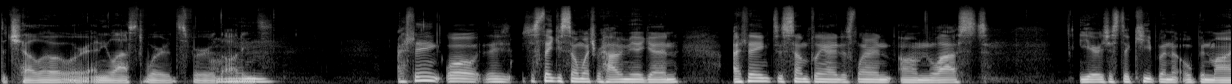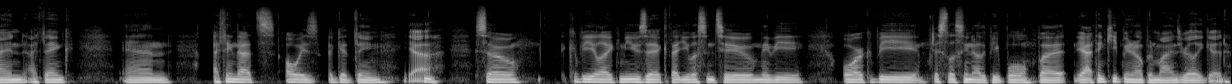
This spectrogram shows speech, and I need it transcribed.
the cello or any last words for the audience I think, well, just thank you so much for having me again. I think just something I just learned um, the last year is just to keep an open mind, I think. And I think that's always a good thing. Yeah. So it could be like music that you listen to, maybe, or it could be just listening to other people. But yeah, I think keeping an open mind is really good.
